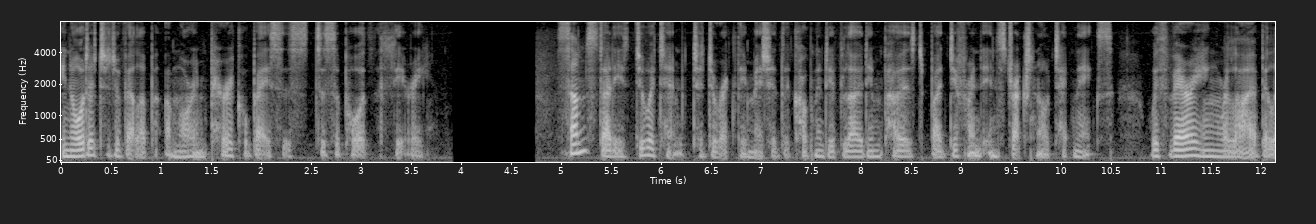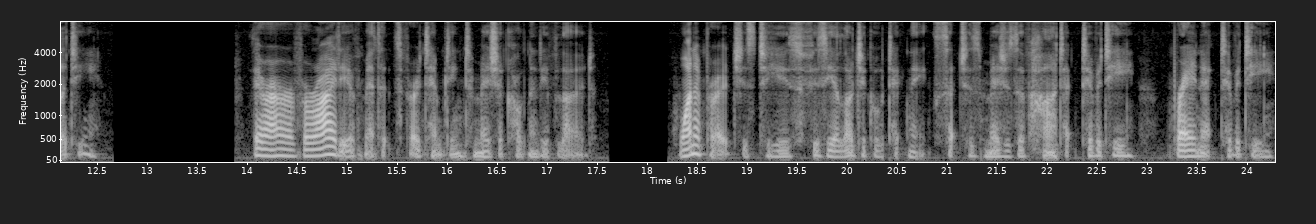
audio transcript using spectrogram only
in order to develop a more empirical basis to support the theory. Some studies do attempt to directly measure the cognitive load imposed by different instructional techniques with varying reliability. There are a variety of methods for attempting to measure cognitive load. One approach is to use physiological techniques such as measures of heart activity, brain activity,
